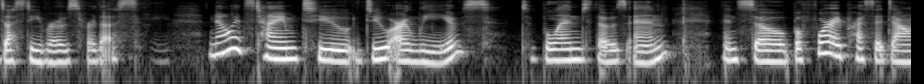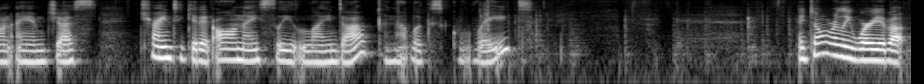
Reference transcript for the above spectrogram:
Dusty Rose for this. Now it's time to do our leaves, to blend those in. And so before I press it down, I am just trying to get it all nicely lined up and that looks great. I don't really worry about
